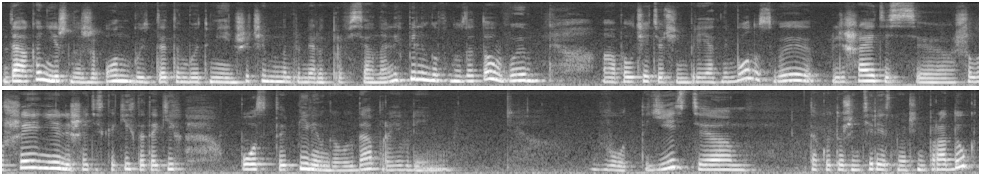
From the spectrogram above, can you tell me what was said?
Да, конечно же, он будет, это будет меньше, чем, например, от профессиональных пилингов, но зато вы а, получаете очень приятный бонус, вы лишаетесь э, шелушения, лишаетесь каких-то таких постпилинговых да, проявлений. Вот. Есть э, такой тоже интересный очень продукт,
